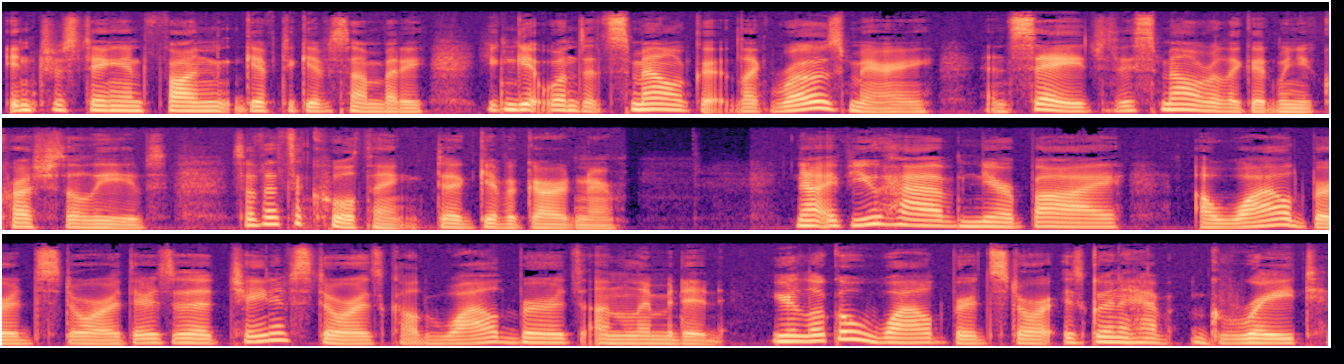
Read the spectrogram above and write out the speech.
interesting and fun gift to give somebody. You can get ones that smell good, like rosemary and sage. They smell really good when you crush the leaves. So that's a cool thing to give a gardener. Now, if you have nearby a wild bird store, there's a chain of stores called Wild Birds Unlimited. Your local wild bird store is going to have great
